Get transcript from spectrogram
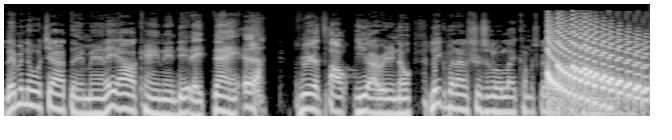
Let me know what y'all think, man. They all came in and did their thing. Ugh, real talk. You already know. Link about on the description, like, comment, subscribe.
